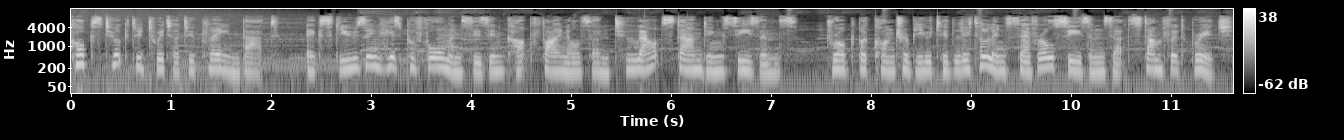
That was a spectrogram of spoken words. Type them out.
Cox took to Twitter to claim that, excusing his performances in cup finals and two outstanding seasons, Drogba contributed little in several seasons at Stamford Bridge.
